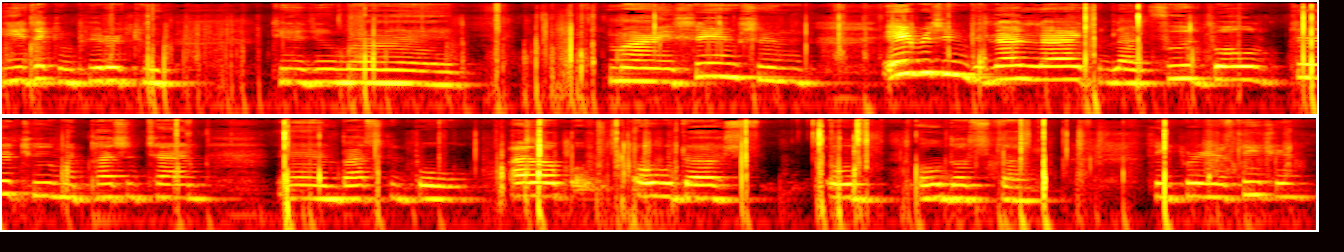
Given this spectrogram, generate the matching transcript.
use the computer to to do my my things and everything that I like, like football, there to my pastime and basketball. I love all the all, all the stuff. Thank you for your attention.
